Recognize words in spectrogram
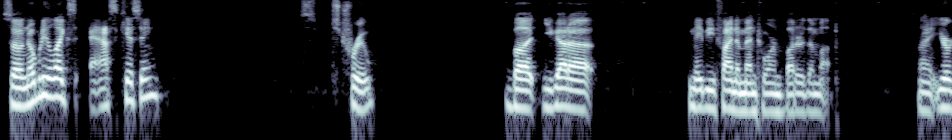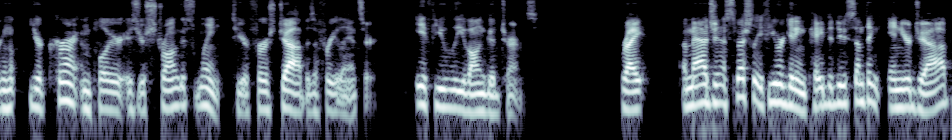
So nobody likes ass kissing. It's, it's true. But you got to maybe find a mentor and butter them up. Right? Your your current employer is your strongest link to your first job as a freelancer if you leave on good terms. Right? Imagine especially if you were getting paid to do something in your job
